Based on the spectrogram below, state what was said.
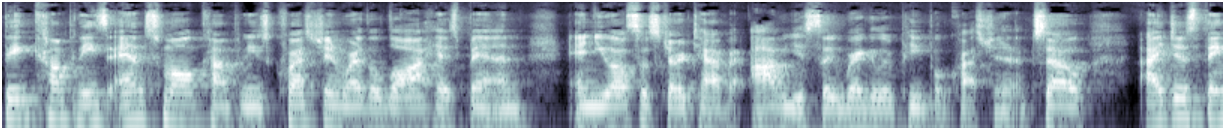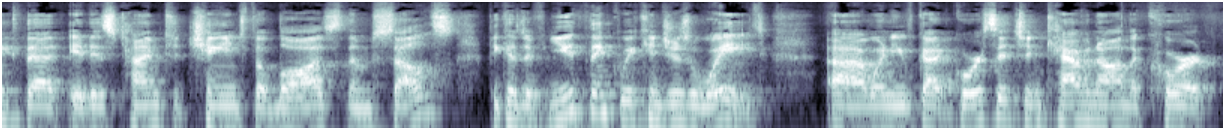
big companies and small companies question where the law has been. And you also start to have obviously regular people question it. So I just think that it is time to change the laws themselves because if you think we can just wait uh, when you've got Gorsuch and Kavanaugh on the court,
